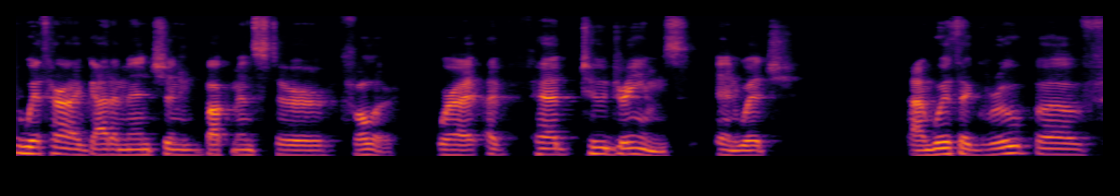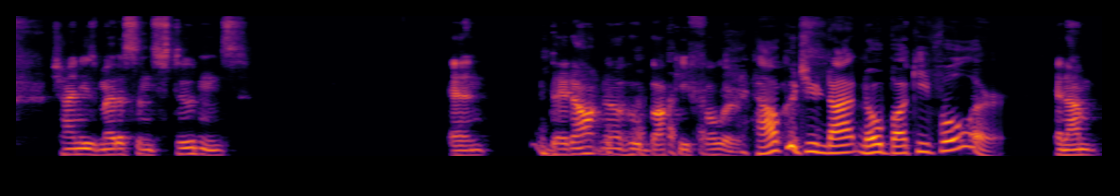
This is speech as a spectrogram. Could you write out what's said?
With her, I've got to mention Buckminster Fuller where I, I've had two dreams in which I'm with a group of Chinese medicine students and they don't know who Bucky Fuller. How was. could you not know Bucky Fuller? And I'm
